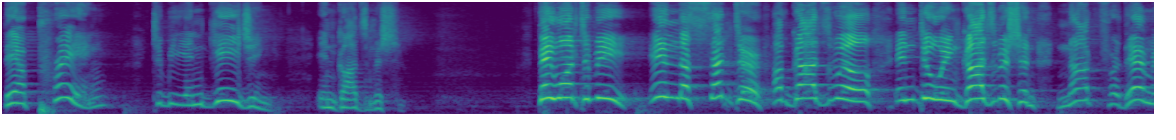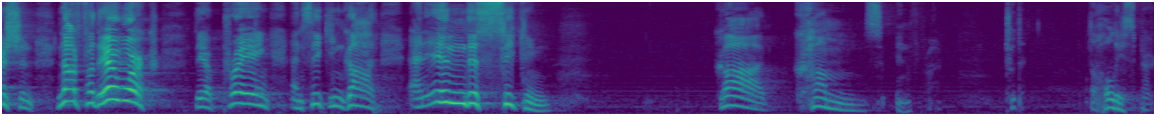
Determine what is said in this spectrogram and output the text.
They are praying to be engaging in God's mission. They want to be in the center of God's will in doing God's mission, not for their mission, not for their work. They are praying and seeking God. And in this seeking, God comes in front to. The Holy Spirit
